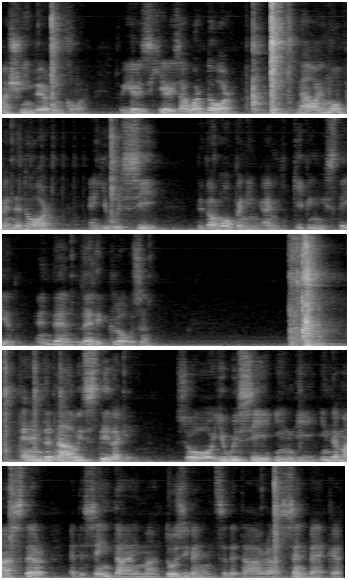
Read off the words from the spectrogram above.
machine learning core. So here is, here is our door. Now I'm open the door and you will see the door opening. I'm keeping it still and then let it close. And now it's still again. So you will see in the, in the master at the same time uh, those events that are uh, sent back uh,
